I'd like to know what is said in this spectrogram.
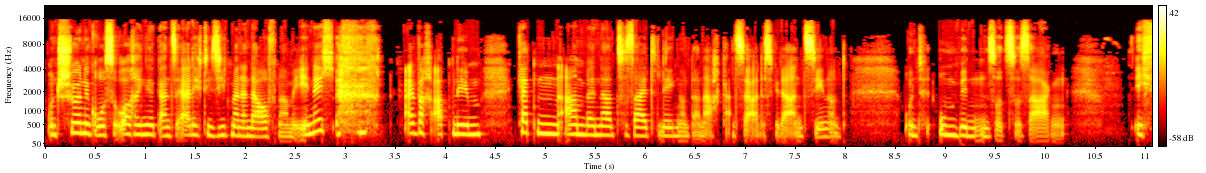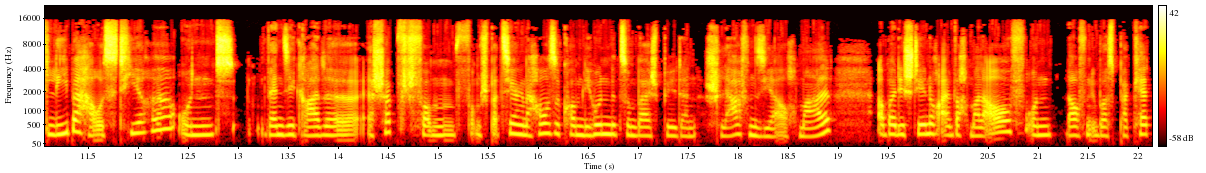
Und schöne große Ohrringe, ganz ehrlich, die sieht man in der Aufnahme eh nicht. Einfach abnehmen, Ketten, Armbänder zur Seite legen und danach kannst du alles wieder anziehen und, und umbinden sozusagen. Ich liebe Haustiere und wenn sie gerade erschöpft vom, vom Spaziergang nach Hause kommen, die Hunde zum Beispiel, dann schlafen sie ja auch mal. Aber die stehen auch einfach mal auf und laufen übers Parkett.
